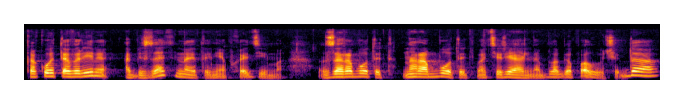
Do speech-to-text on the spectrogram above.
Какое-то время обязательно это необходимо. Заработать, наработать материальное благополучие. Да,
